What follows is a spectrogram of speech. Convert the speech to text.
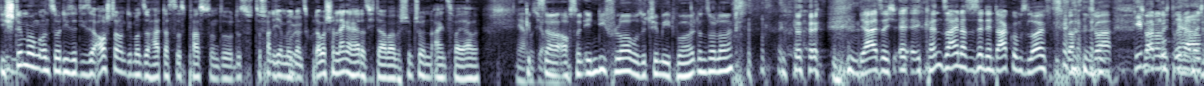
die Stimmung und so diese, diese Ausstellung, die man so hat, dass das passt und so. Das, das fand ich immer ganz gut. Aber schon länger her, dass ich da war, bestimmt schon ein, zwei Jahre. Ja, Gibt's ich da auch so ein Indie-Floor, wo so Jimmy Eat World und so läuft? Ja, also ich, äh, äh, kann sein, dass es in den Darkrooms läuft. Ich war, ich war, ich war noch nicht drin, gucken, aber ja.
